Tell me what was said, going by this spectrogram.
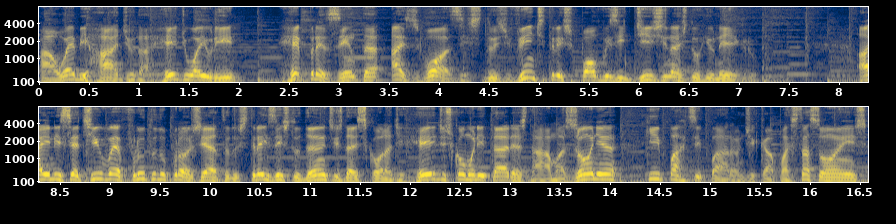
a web rádio da Rede Waiuri representa as vozes dos 23 povos indígenas do Rio Negro. A iniciativa é fruto do projeto dos três estudantes da Escola de Redes Comunitárias da Amazônia que participaram de capacitações,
